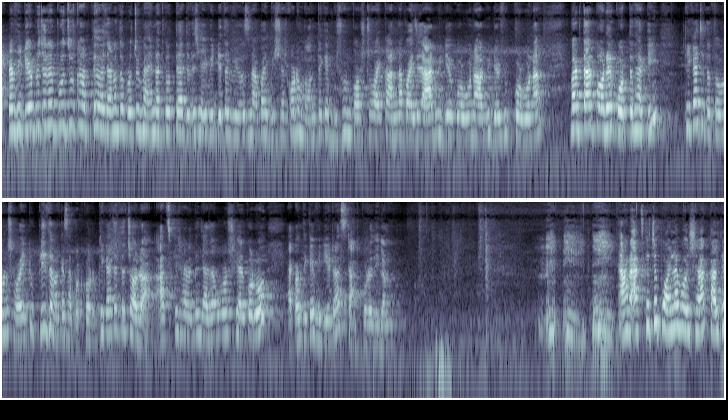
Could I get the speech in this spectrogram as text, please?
একটা ভিডিওর পেছনে প্রচুর খাটতে হয়, জানো তো, প্রচুর মেহনত করতে হয় যদি সেই ভিডিওতে ভিউজ না পাই। বিশ্বাস করো, মন থেকে ভীষণ কষ্ট হয়, কান্না পাই যে আর ভিডিও করব না, আর ভিডিও শ্যুট করব না। বাট তারপরে করতে থাকি। ঠিক আছে? তো তোমরা সবাই একটু প্লিজ আমাকে সাপোর্ট করো, ঠিক আছে? তো চলো, আজকে সারাদিন যা যা করব শেয়ার করব, এখন থেকে ভিডিওটা স্টার্ট করে দিলাম। আর আজকে হচ্ছে পয়লা বৈশাখ, কালকে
